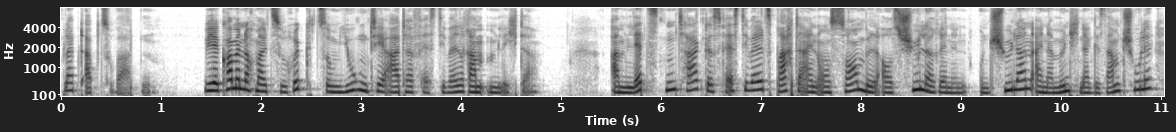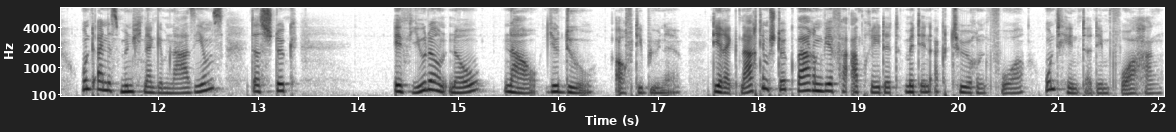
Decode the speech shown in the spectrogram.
bleibt abzuwarten. Wir kommen nochmal zurück zum Jugendtheaterfestival Rampenlichter. Am letzten Tag des Festivals brachte ein Ensemble aus Schülerinnen und Schülern einer Münchner Gesamtschule und eines Münchner Gymnasiums das Stück If You Don't Know, Now You Do auf die Bühne. Direkt nach dem Stück waren wir verabredet mit den Akteuren vor und hinter dem Vorhang.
